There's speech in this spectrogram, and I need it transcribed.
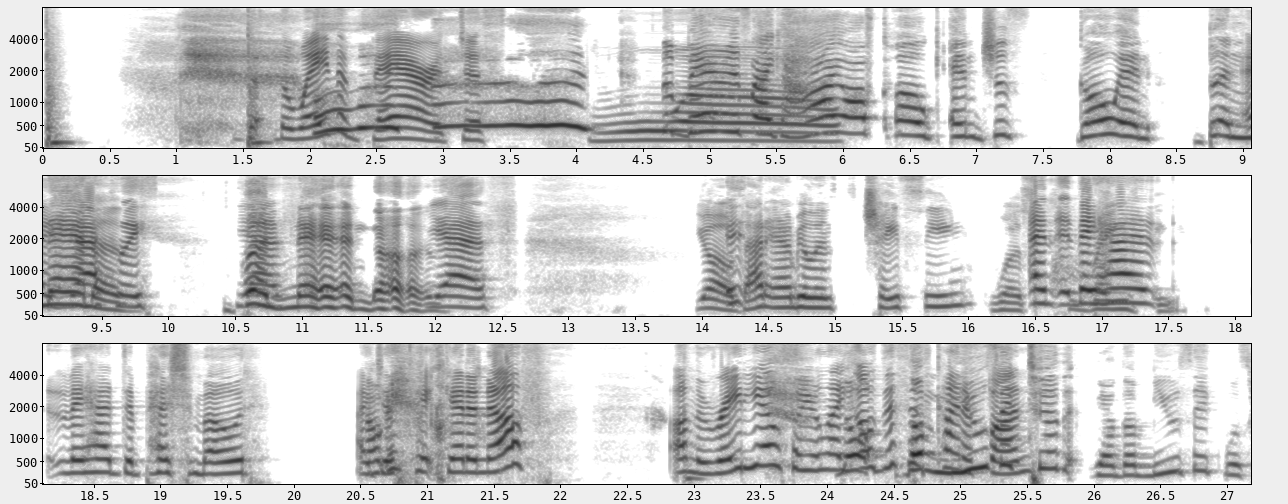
The, the way Oh the bear is just. God. The bear is like high off coke and just going bananas. Exactly. Yes. bananas. Yes. Yo, It- that ambulance chase scene was And they had- They had Depeche Mode. I Oh, just can't get enough on the radio. So you're like, No, oh, this is kind of fun. To the, the music was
